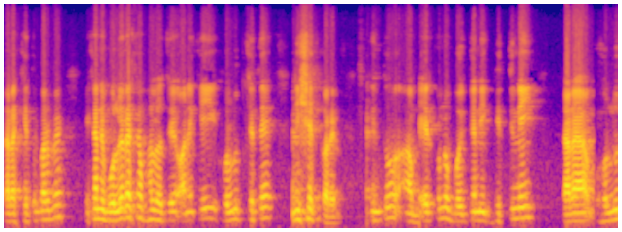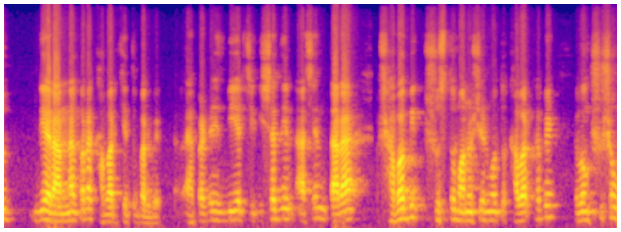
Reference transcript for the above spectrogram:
তারা খেতে পারবে। এখানে বলে রাখা ভালো যে অনেকেই হলুদ খেতে নিষেধ করেন। কিন্তু এর কোনো বৈজ্ঞানিক ভিত্তি নেই। তারা হলুদ দিয়ে রান্না করা খাবার খেতে পারবে। হ্যাপাটাইটিস বি এর চিকিৎসাধীন আছেন, তারা স্বাভাবিক সুস্থ মানুষের মতো খাবার খাবে। এবং সুষম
